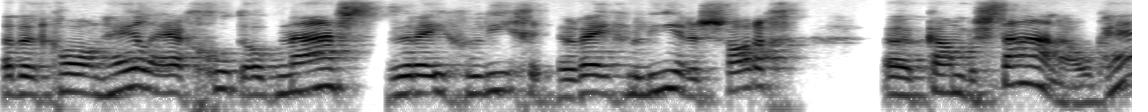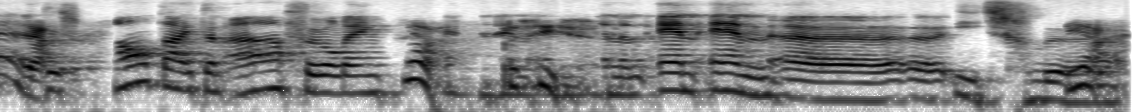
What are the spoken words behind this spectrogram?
dat het gewoon heel erg goed ook naast de reguliere, reguliere zorg uh, kan bestaan ook. Hè? Het is altijd een aanvulling ja, en, precies. en, een en-en uh, uh, iets gebeuren. Ja.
